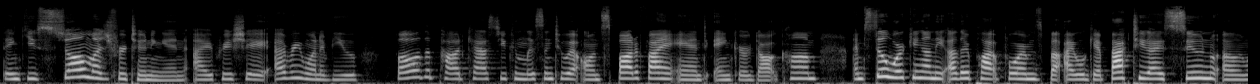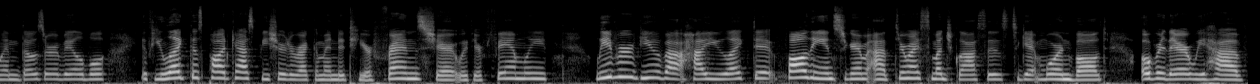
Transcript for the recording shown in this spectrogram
Thank you so much for tuning in. I appreciate every one of you. Follow the podcast. You can listen to it on Spotify and anchor.com. I'm still working on the other platforms, but I will get back to you guys soon uh, when those are available. If you like this podcast, be sure to recommend it to your friends, share it with your family. Leave a review about how you liked it. Follow the Instagram at Through My Smudge Glasses to get more involved. Over there, we have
